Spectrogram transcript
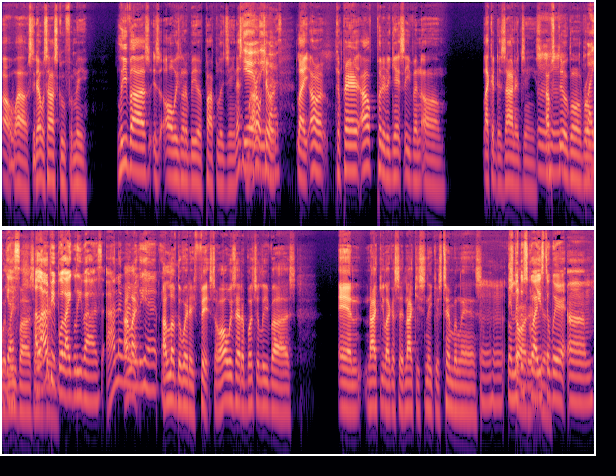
oh wow. See that was high school for me. Levi's is always gonna be a popular jean. That's Yeah, I don't care. Like I don't compare I'll put it against even um like a designer jeans. I'm still going to roll Like with yes, Levi's. a lot of day. people like Levi's. I never I like- really had. I love the way they fit. So I always had a bunch of Levi's and Nike, like I said, Nike sneakers, Timberlands. In middle school, I used to wear, um,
